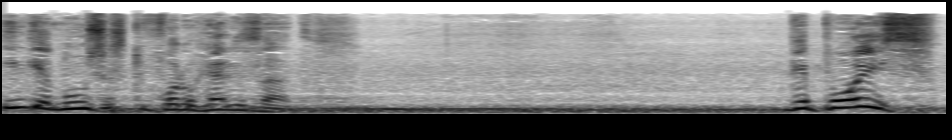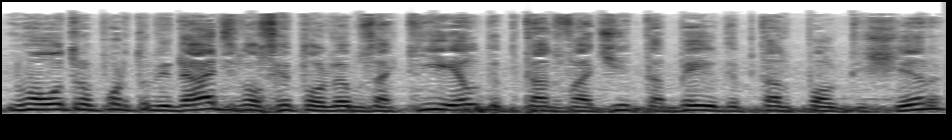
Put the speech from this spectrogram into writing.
em denúncias que foram realizadas. Depois, numa outra oportunidade, nós retornamos aqui, eu, o deputado Vadir, também o deputado Paulo Teixeira,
